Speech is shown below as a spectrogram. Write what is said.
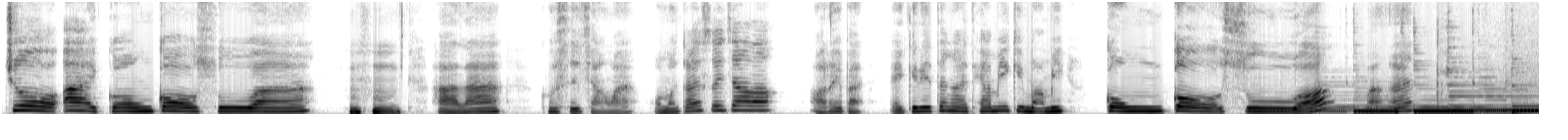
就爱讲故事啊！哼哼，好啦，故事讲完，我们该睡觉了。下礼拜会记得等来听米奇妈咪讲故事哦，晚安。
